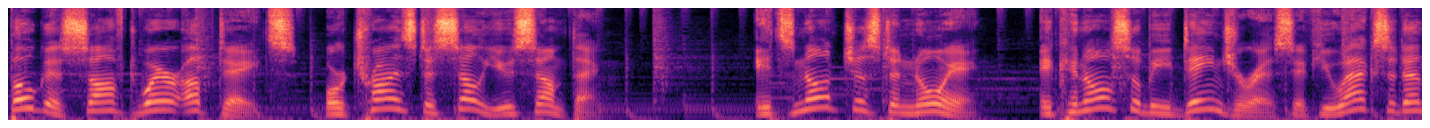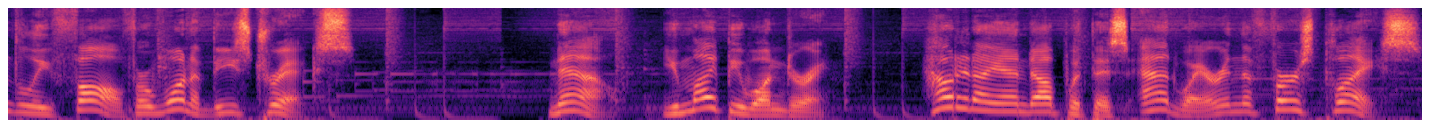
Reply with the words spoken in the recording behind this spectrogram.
bogus software updates, or tries to sell you something. It's not just annoying, it can also be dangerous if you accidentally fall for one of these tricks. Now, you might be wondering, how did I end up with this adware in the first place?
